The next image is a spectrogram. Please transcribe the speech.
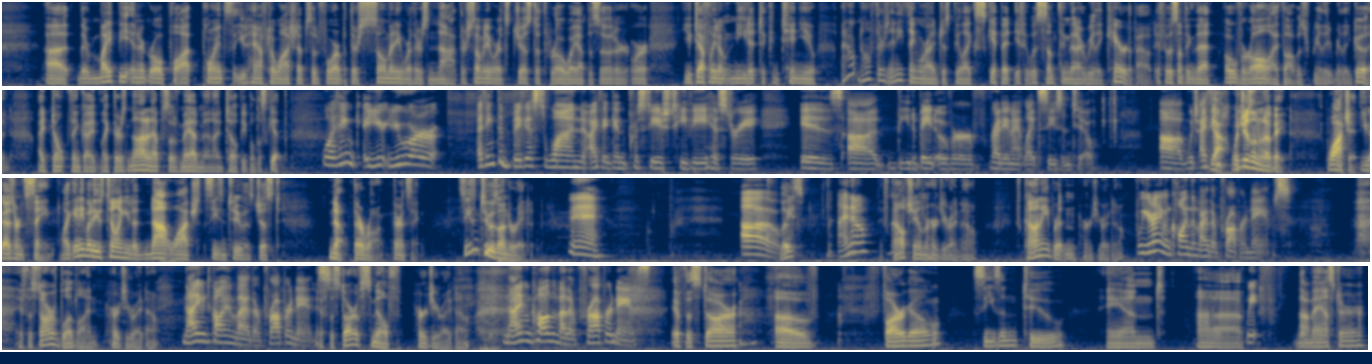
uh, there might be integral plot points that you'd have to watch in episode four, but there's so many where there's not. There's so many where it's just a throwaway episode, or or you definitely don't need it to continue. I don't know if there's anything where I'd just be like skip it if it was something that I really cared about. If it was something that overall I thought was really really good. I don't think I like. There's not an episode of Mad Men I'd tell people to skip. Well, I think you you are. I think the biggest one I think in prestige TV history is uh, the debate over Friday Night Lights season two, uh, which I think Yeah, which isn't a debate. Watch it. You guys are insane. Like anybody who's telling you to not watch season two is just no, they're wrong. They're insane. Season two is underrated. Eh. Oh, Liz, I know. if Kyle Chandler heard you right now, if Connie Britton heard you right now, Well, you're not even calling them by their proper names. if the star of Bloodline heard you right now, Not even calling them by their proper names. if the star of Smilf heard you right now, Not even calling them by their proper names. if the star of Fargo season two and uh, Wait, f- The oh, Master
